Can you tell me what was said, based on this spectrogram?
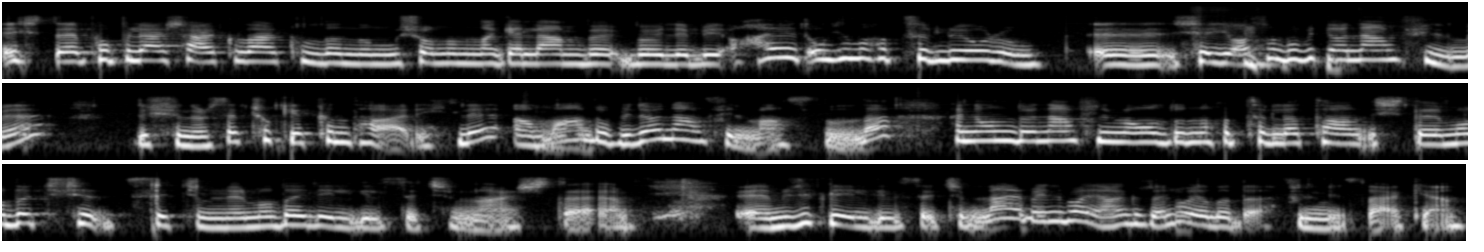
İşte popüler şarkılar kullanılmış onunla gelen bö- böyle bir "Ah evet o yılı hatırlıyorum ee, şeyi aslında bu bir dönem filmi düşünürsek çok yakın tarihli ama bu bir dönem filmi aslında. Hani onun dönem filmi olduğunu hatırlatan işte moda seçimleri, moda ile ilgili seçimler işte e, müzikle ilgili seçimler beni bayağı güzel oyaladı filmi izlerken.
